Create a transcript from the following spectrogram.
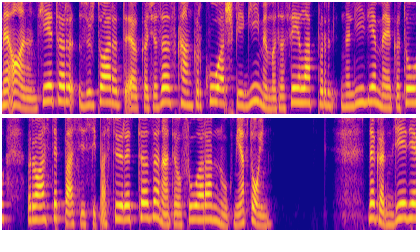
Në anën tjetër, zyrtarët e KQZ-së kanë kërkuar shpjegime më të thella për në lidhje me këto raste pasi sipas tyre të dhënat e ofruara nuk mjaftojnë. Në këtë mbledhje,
